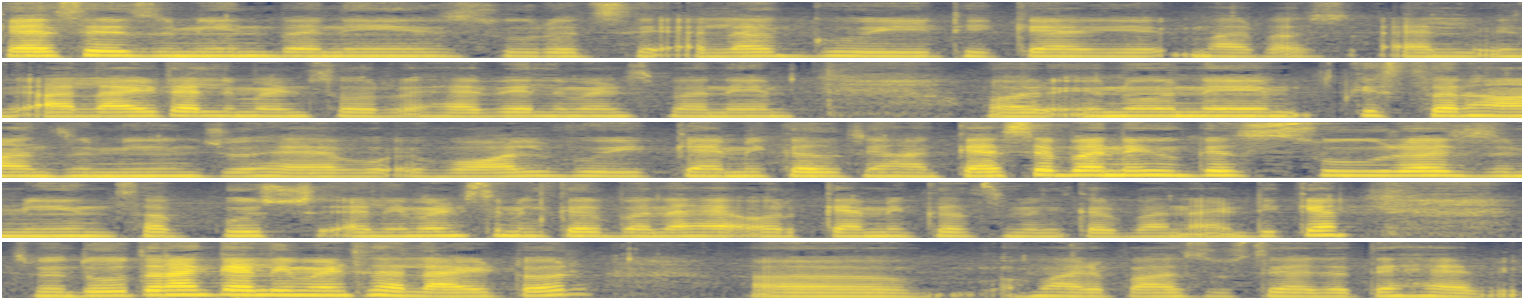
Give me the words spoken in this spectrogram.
कैसे ज़मीन बनी, सूरज से अलग हुई, ठीक है, ये हमारे पास लाइट एलिमेंट्स और हैवी एलिमेंट्स बने, और इन्होंने किस तरह ज़मीन जो है वो इवॉल्व हुई केमिकल्स यहाँ कैसे बने, क्योंकि सूरज, ज़मीन सब कुछ एलिमेंट्स मिलकर बना है और केमिकल्स मिलकर बना है, ठीक है? इसमें दो तरह के एलिमेंट्स है लाइट और हमारे पास दूसरे आ जाते हैं हैवी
